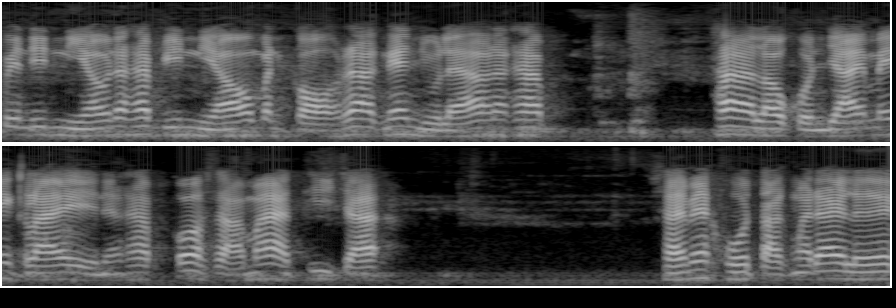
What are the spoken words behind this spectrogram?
เป็นดินเหนียวนะครับ ดินเหนียวมันเกาะรากแน่นอยู่แล้วนะครับ ถ้าเราขนย้ายไม่ไกลนะครับ ก็สามารถที่จะใช้แมคโครตักมาได้เลย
